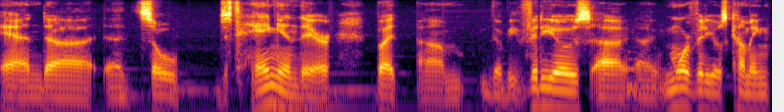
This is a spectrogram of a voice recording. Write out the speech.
And uh, uh so just hang in there. But um, there'll be videos, uh, uh, more videos coming,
